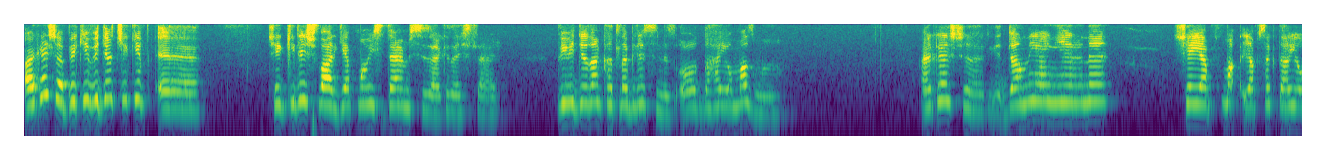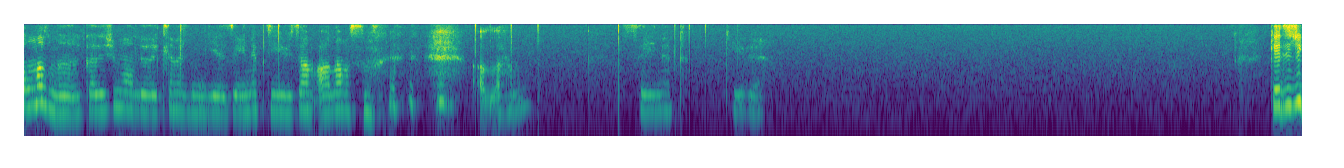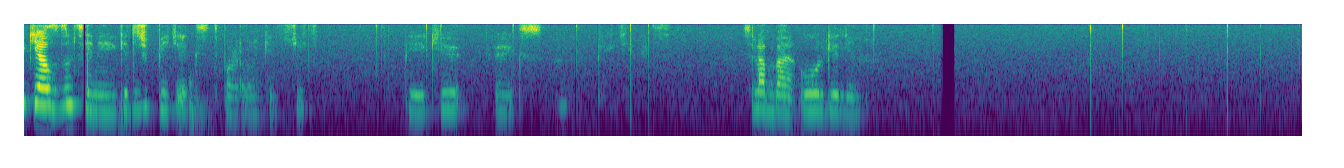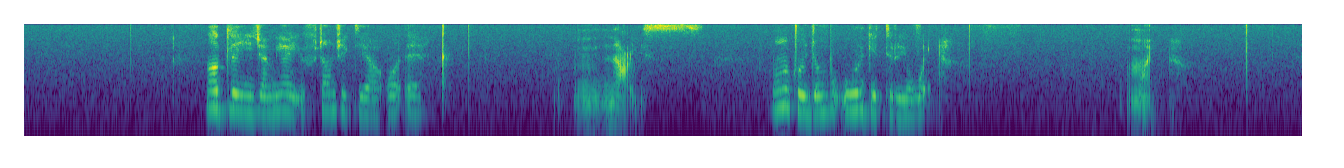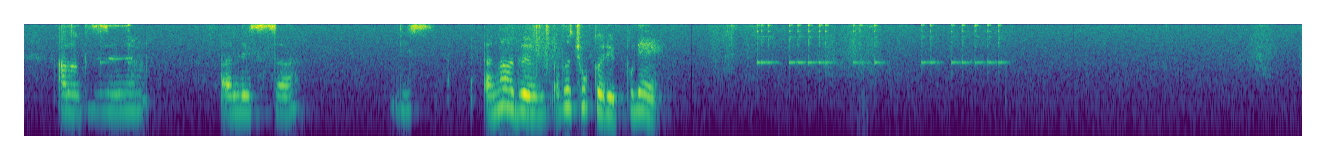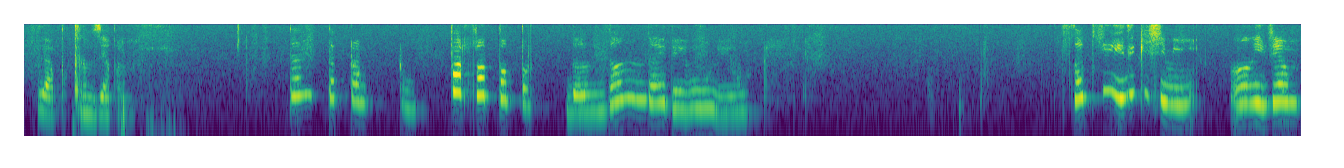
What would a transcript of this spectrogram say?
Arkadaşlar peki video çekip e, çekiliş var yapmamı ister misiniz arkadaşlar? Bir videodan katılabilirsiniz. O daha iyi olmaz mı? Arkadaşlar canlı yayın yerine şey yapma, yapsak daha iyi olmaz mı? Kardeşim alıyor eklemedim diye Zeynep TV'den ağlamasın. Allah'ım. Zeynep TV. Kedicik yazdım seni. Kedicik bir 2 x 2 x Selam ben Uğur Girgin. Nodla yiyeceğim. Ya üf çekti ya. O e. Nice. Bunu koyacağım. Bu uğur getiriyor. Vay. Vay. Alakzizim Alisa. Lis. Ana adım. Adı çok garip. Bu ne? Dın dın dın. Sadece 7 kişi mi? Ağlayacağım.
